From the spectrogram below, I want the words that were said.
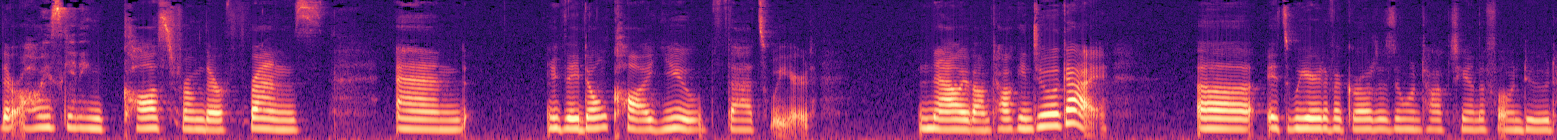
They're always getting calls from their friends, and if they don't call you, that's weird. Now, if I'm talking to a guy, uh, it's weird if a girl doesn't want to talk to you on the phone, dude.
